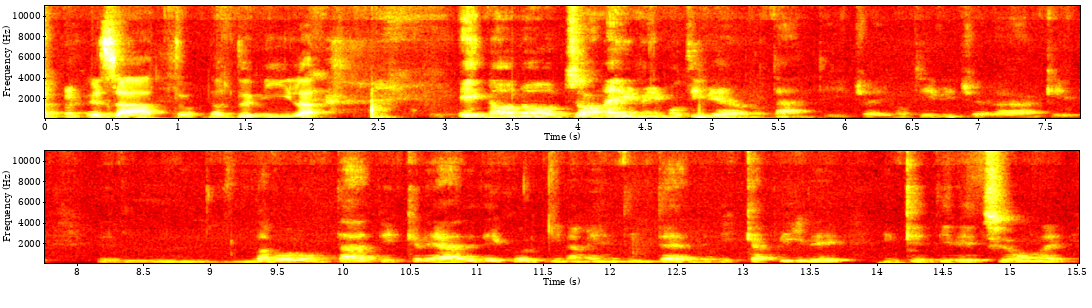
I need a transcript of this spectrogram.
esatto, dal 2000. E no, no, zona i motivi erano tanti, cioè i motivi c'era anche la volontà di creare dei coordinamenti interni, di capire in che direzione,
